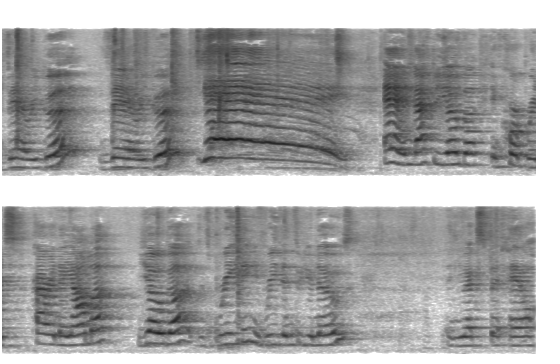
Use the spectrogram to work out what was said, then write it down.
very good, very good, yay! And Laughter Yoga incorporates pranayama yoga, it's breathing, you breathe in through your nose, and you exhale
